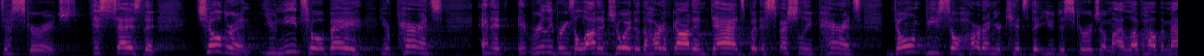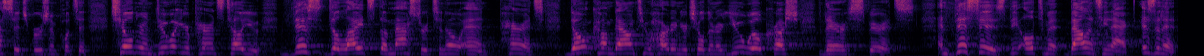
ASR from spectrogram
discouraged. This says that children, you need to obey your parents and it, it really brings a lot of joy to the heart of God and dads, but especially parents. Don't be so hard on your kids that you discourage them. I love how the message version puts it. Children, do what your parents tell you. This delights the master to no end. Parents, don't come down too hard on your children or you will crush their spirits. And this is the ultimate balancing act, isn't it?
